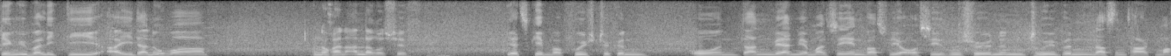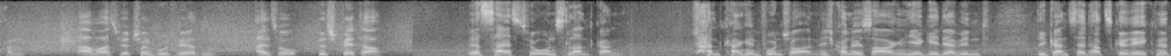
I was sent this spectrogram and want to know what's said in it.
Gegenüber liegt die Aida Nova und noch ein anderes Schiff. Jetzt gehen wir frühstücken und dann werden wir mal sehen, was wir aus diesem schönen, trüben, nassen Tag machen. Aber es wird schon gut werden. Also, bis später. Jetzt heißt für uns Landgang. Landgang in Funchal. Ich kann euch sagen, hier geht der Wind. Die ganze Zeit hat es geregnet.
